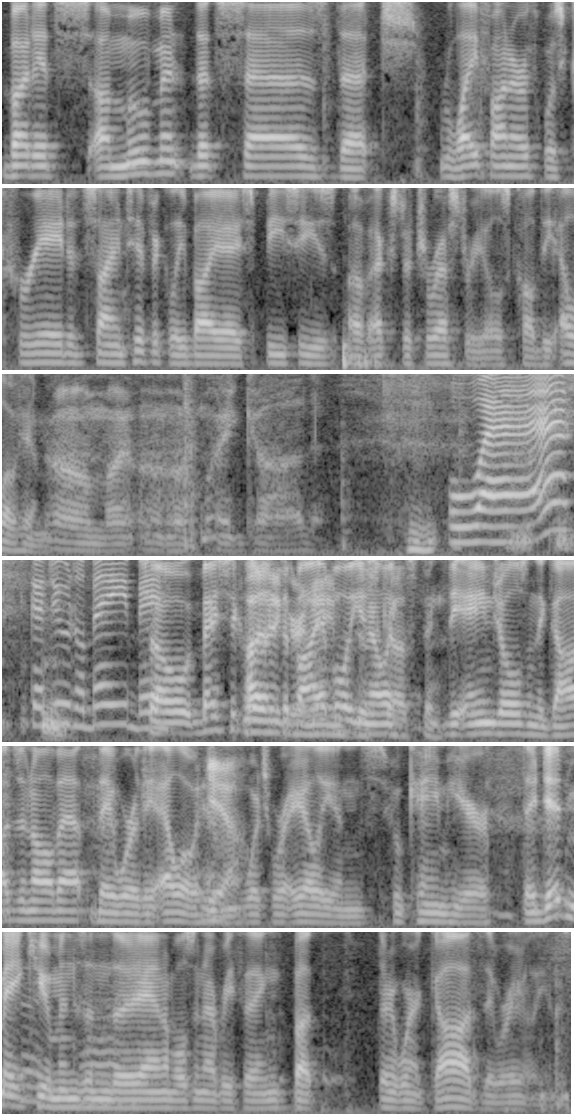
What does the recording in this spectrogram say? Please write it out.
but it's a movement that says that life on Earth was created scientifically by a species of extraterrestrials called the Elohim. Oh my! Oh my God! Whack-a-doodle baby. So basically, I like think the her name's Bible, you know, like disgusting. the angels and the gods and all that, they were the Elohim, Yeah. which were aliens who came here. They did make humans and the animals and everything, but they weren't gods; they were aliens.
